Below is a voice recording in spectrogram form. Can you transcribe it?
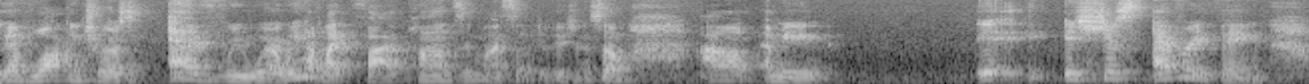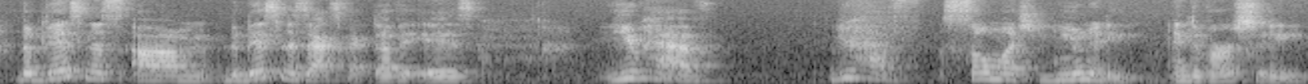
have walking trails everywhere. We have like five ponds in my subdivision. So, uh, I mean, it, it's just everything. The business, um, the business aspect of it is, you have, you have so much unity and diversity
